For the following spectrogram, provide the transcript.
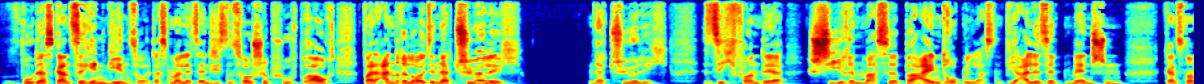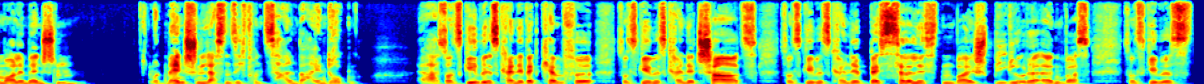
wo das Ganze hingehen soll. Dass man letztendlich diesen Social Proof braucht, weil andere Leute natürlich Natürlich sich von der schieren Masse beeindrucken lassen. Wir alle sind Menschen, ganz normale Menschen. Und Menschen lassen sich von Zahlen beeindrucken. Ja, sonst gäbe es keine Wettkämpfe, sonst gäbe es keine Charts, sonst gäbe es keine Bestsellerlisten bei Spiegel oder irgendwas, sonst gäbe es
